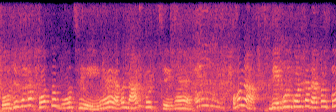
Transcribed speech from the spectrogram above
সৌর্য শোনা কত বোঝে হ্যাঁ আবার নাচ করছে হ্যাঁ। ওমা না বেগুন কোনটা দেখাও তো?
